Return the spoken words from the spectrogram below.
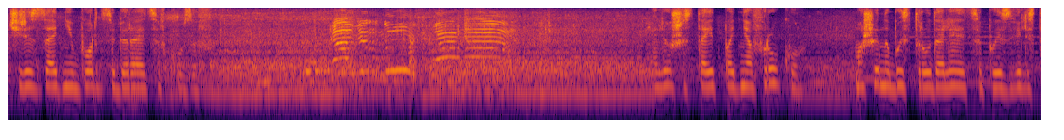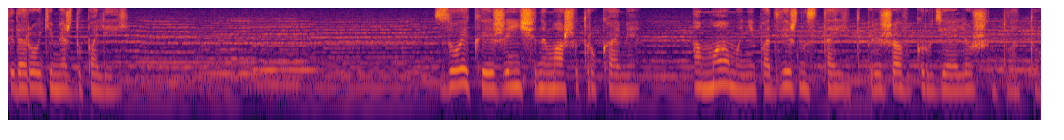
Через задний борт забирается в кузов. Я вернусь, мама! Алеша стоит, подняв руку. Машина быстро удаляется по извилистой дороге между полей. Зойка и женщины машут руками, а мама неподвижно стоит, прижав к груди Алешин платок.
